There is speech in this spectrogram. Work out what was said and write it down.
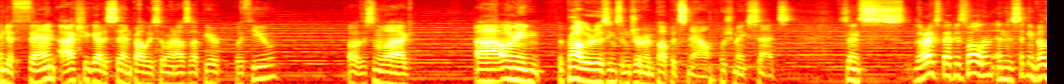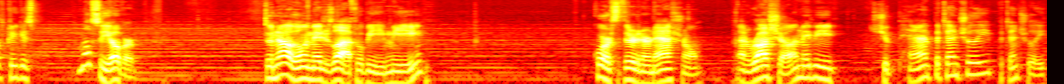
and defend. I actually got to send probably someone else up here with you. Oh, there's some lag. Uh, I mean, they're probably releasing some German puppets now, which makes sense. Since the Reichspakt has fallen and the Second Weltkrieg is mostly over. So now the only majors left will be me, of course, the Third International, and Russia, and maybe Japan, potentially? Potentially.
